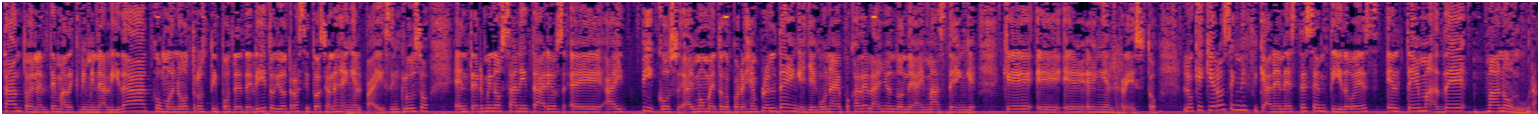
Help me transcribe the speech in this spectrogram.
tanto en el tema de criminalidad como en otros tipos de delitos y otras situaciones en el país. Incluso en términos sanitarios eh, hay picos, hay momentos que, por ejemplo, el dengue llega una época del año en donde hay más dengue que eh, eh, en el resto. Lo que quiero significar en este sentido es el tema de mano dura.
